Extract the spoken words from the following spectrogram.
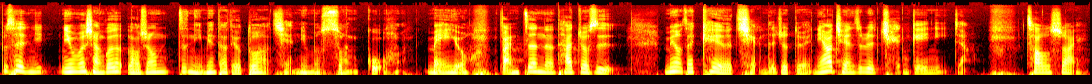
不是你，你有没有想过老兄这里面到底有多少钱？你有没有算过？没有，反正呢，他就是没有在 care 钱的，就对。你要钱是不是钱给你这样？超帅！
